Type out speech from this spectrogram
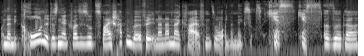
Und dann die Krone, das sind ja quasi so zwei Schattenwürfel ineinander greifen, so, und dann denkst du so, yes, yes. Also da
